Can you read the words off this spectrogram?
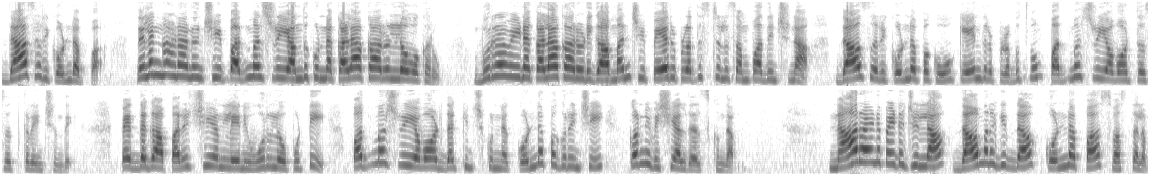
దాసరి కొండప్ప. తెలంగాణ నుంచి పద్మశ్రీ అందుకున్న కళాకారుల్లో ఒకరు. బుర్రవీణ కళాకారుడిగా మంచి పేరు ప్రతిష్టలు సంపాదించిన దాసరి కొండప్పకు కేంద్ర ప్రభుత్వం పద్మశ్రీ అవార్డుతో సత్కరించింది. పెద్దగా పరిచయం లేని ఊరిలో పుట్టి పద్మశ్రీ అవార్డు దక్కించుకున్న కొండప్ప గురించి కొన్ని విషయాలు తెలుసుకుందాం. నారాయణపేట జిల్లా దామరగిద్ద కొండప్ప స్వస్థలం.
